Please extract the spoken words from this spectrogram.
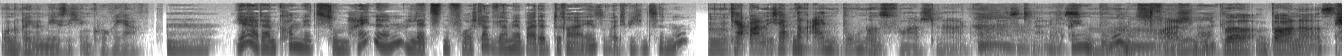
unregelmäßig in Korea. Mhm. Ja, dann kommen wir zu meinem letzten Vorschlag. Wir haben ja beide drei, soweit ich mich entsinne. Mhm, ich habe hab noch einen Bonusvorschlag. Vielleicht gleich. Ein Bonusvorschlag? Ein Bonus.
